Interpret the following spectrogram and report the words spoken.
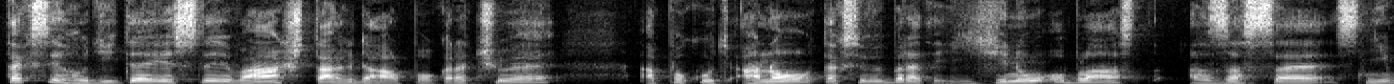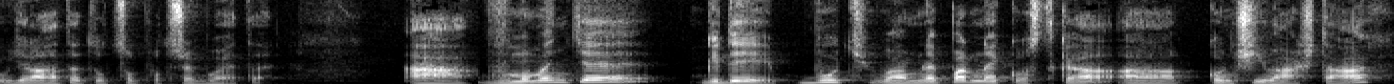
tak si hodíte, jestli váš tah dál pokračuje a pokud ano, tak si vyberete jinou oblast a zase s ní uděláte to, co potřebujete. A v momentě, kdy buď vám nepadne kostka a končí váš tah,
